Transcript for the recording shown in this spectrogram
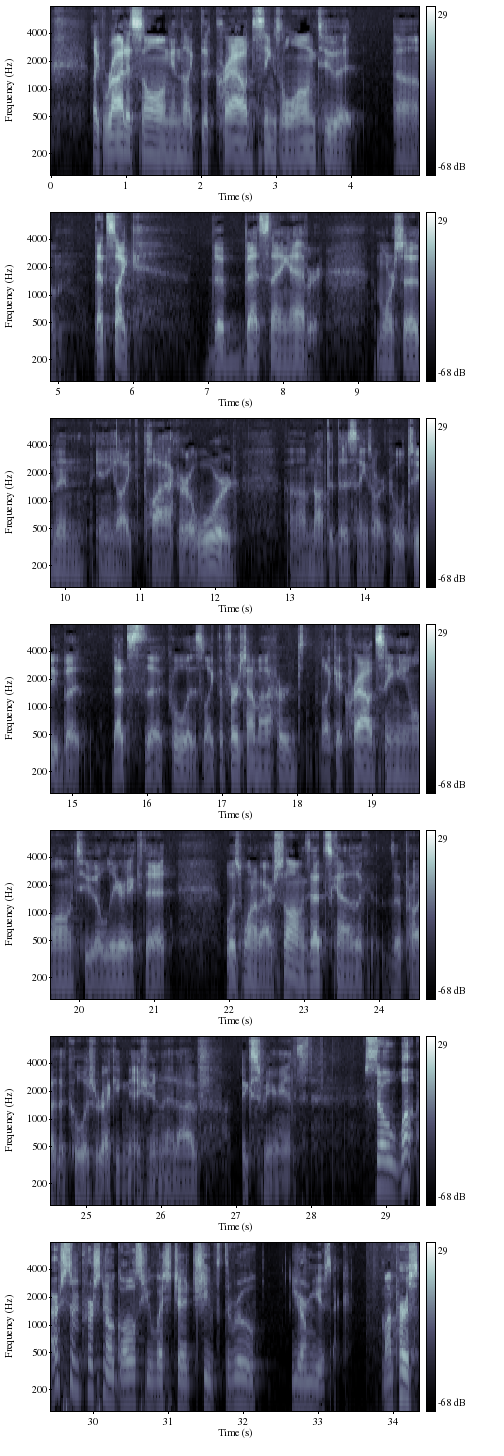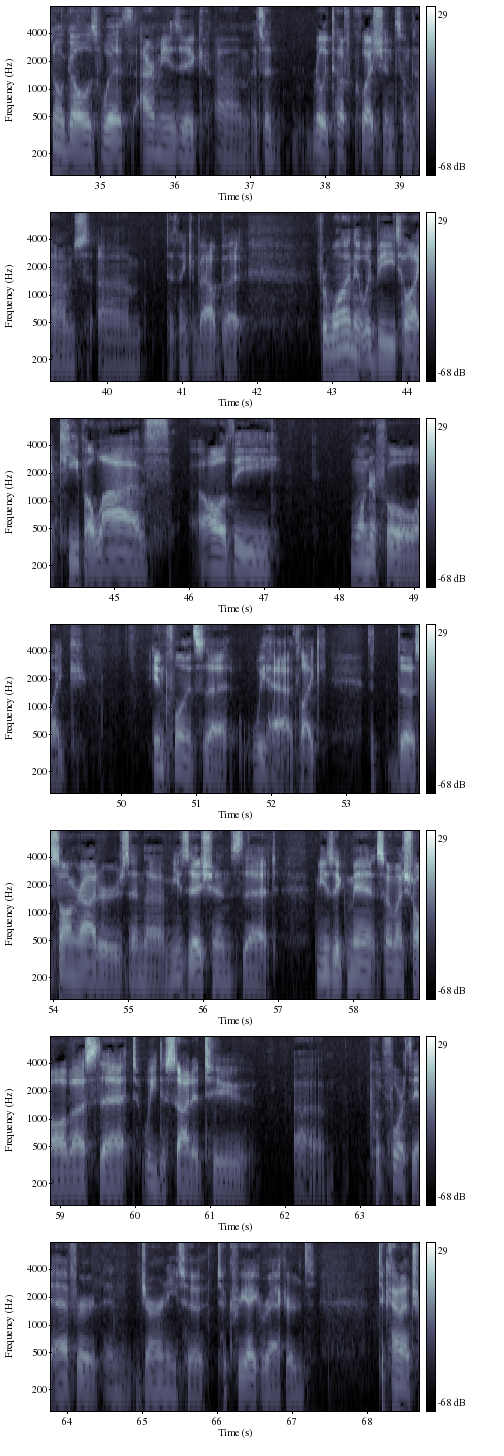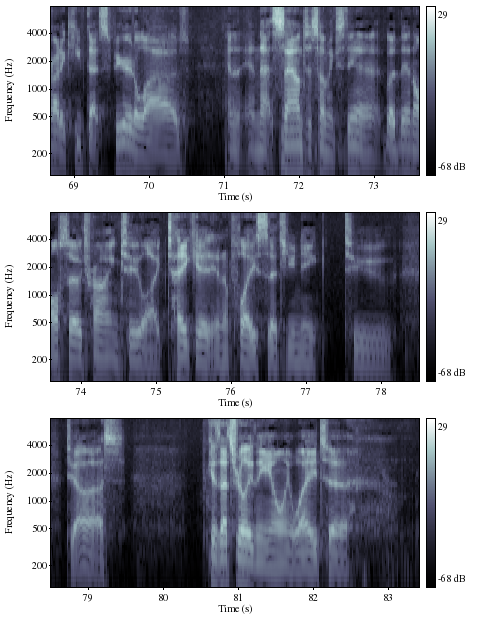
like write a song and like the crowd sings along to it. Um, that's like the best thing ever, more so than any like plaque or award. Um, not that those things aren't cool too, but that's the coolest. Like the first time I heard like a crowd singing along to a lyric that was one of our songs. That's kind of the, the probably the coolest recognition that I've experienced. So, what are some personal goals you wish to achieve through your music? My personal goals with our music, um, it's a really tough question sometimes um, to think about, but for one, it would be to like keep alive all the wonderful like influence that we have, like the the songwriters and the musicians that music meant so much to all of us that we decided to uh, put forth the effort and journey to to create records to kind of try to keep that spirit alive and and that sound to some extent, but then also trying to like take it in a place that's unique to to us because that's really the only way to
